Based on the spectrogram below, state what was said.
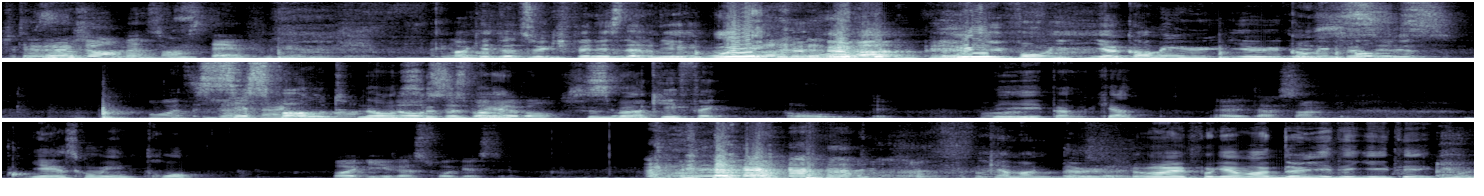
J'étais là, genre, mais ça me semble que c'était vrai, mais je suis vraiment. Ok, toi, tu veux qu'il finisse dernier? Oui! Il faut... Il y a combien eu... Il y a eu combien de fautes? Six. On va-tu Six j'attaque fautes? mon- Non, Non, c'est six bonnes vrai. réponses. Ok, fait... que- Oh. Il est en 4. Elle est à 5. Il reste combien? 3 Ouais, il reste 3 questions. Faut qu'il en manque deux, là. Ouais, il faut qu'il en ait deux, il est égalité avec moi.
